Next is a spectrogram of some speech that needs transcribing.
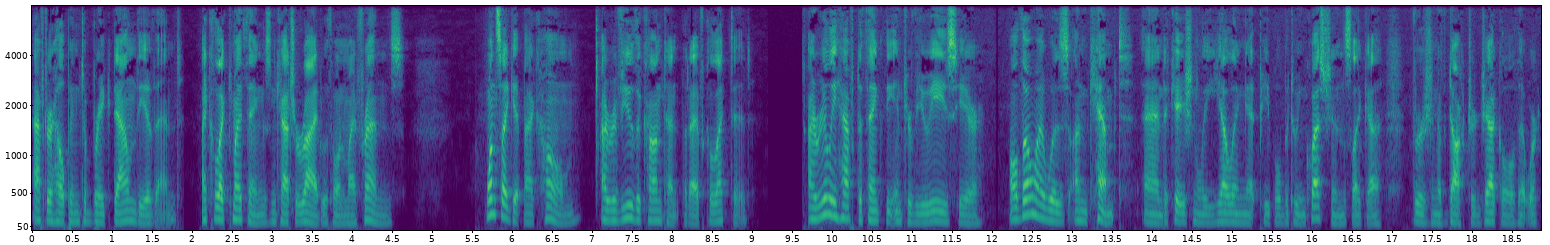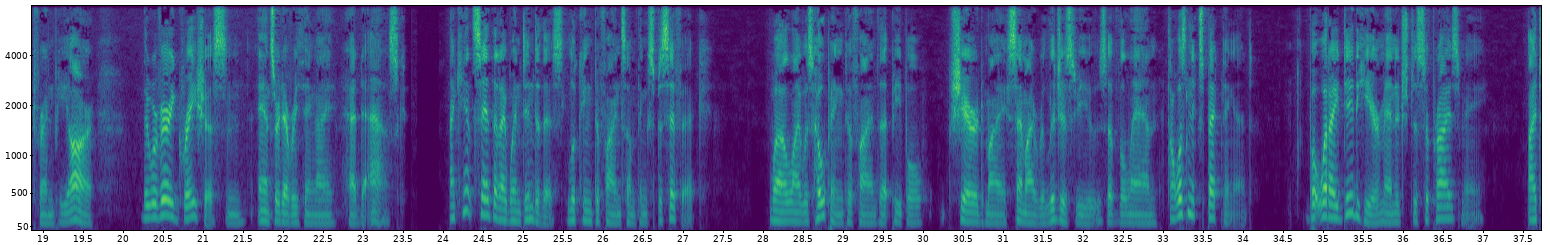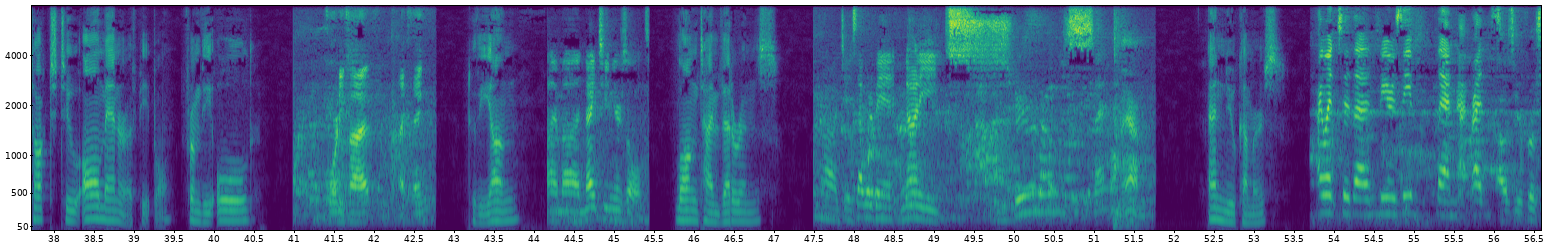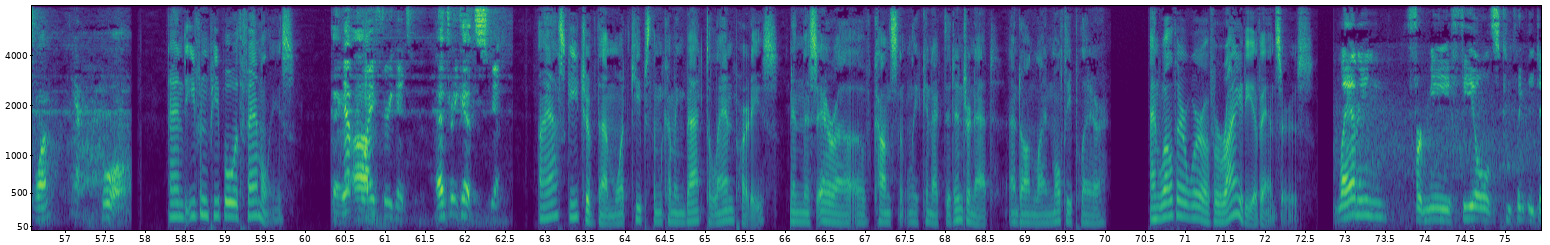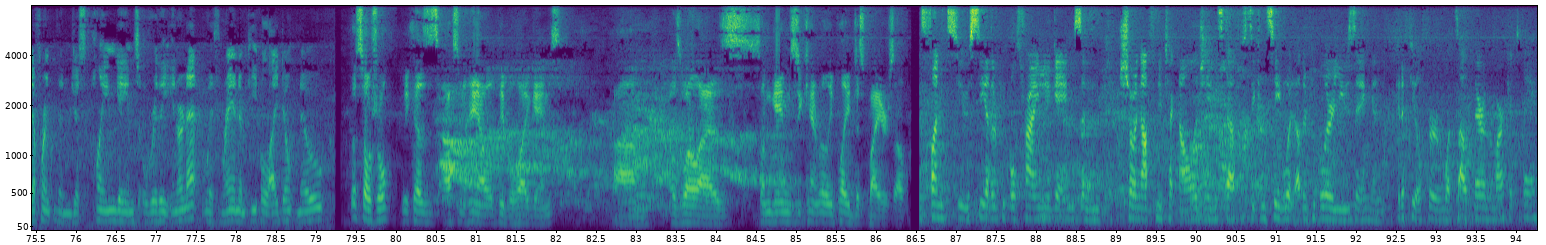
after helping to break down the event, I collect my things and catch a ride with one of my friends. Once I get back home, I review the content that I've collected. I really have to thank the interviewees here. Although I was unkempt and occasionally yelling at people between questions like a version of Dr. Jekyll that worked for NPR, they were very gracious and answered everything I had to ask. I can't say that I went into this looking to find something specific. While I was hoping to find that people shared my semi-religious views of the LAN, I wasn't expecting it. But what I did hear managed to surprise me. I talked to all manner of people, from the old 45, I think. to the young, I'm uh, 19 years old. longtime veterans, Oh, geez, that would have been 92, I would say. Oh man, and newcomers, I went to the New Year's Eve LAN at Reds. that was your first one. Yep. Cool. and even people with families. Thing. Yep, Um, wife, three kids. and three kids. Yeah. I ask each of them what keeps them coming back to LAN parties in this era of constantly connected internet and online multiplayer. And while there were a variety of answers, Landing for me feels completely different than just playing games over the internet with random people I don't know. The social, because it's awesome to hang out with people who like games. Um, as well as some games you can't really play just by yourself. It's fun to see other people trying new games and showing off new technology and stuff so you can see what other people are using and get a feel for what's out there in the market today.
